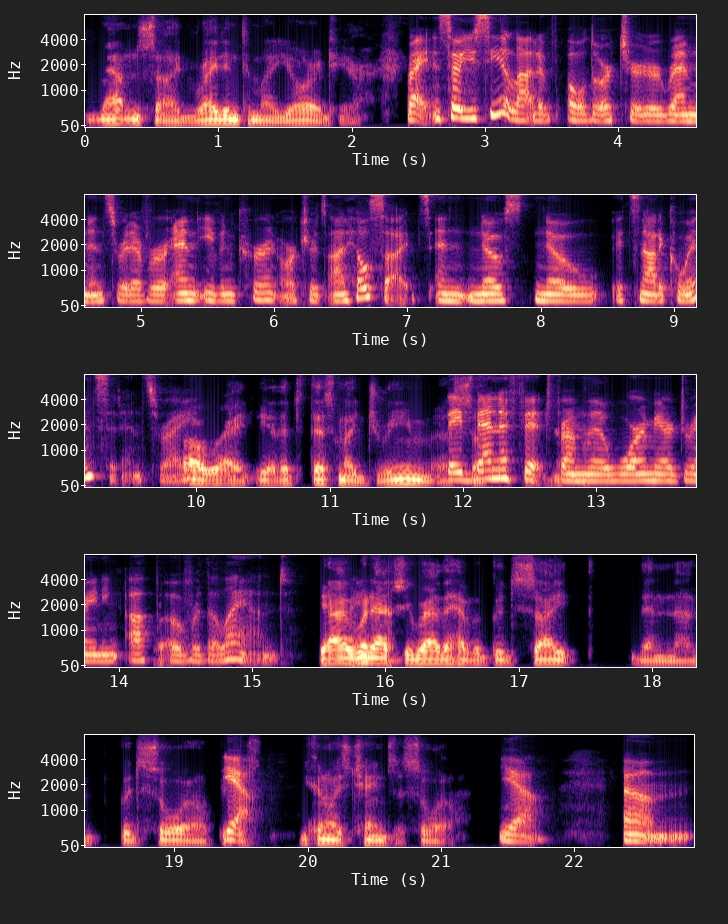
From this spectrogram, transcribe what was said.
mountainside right into my yard here. Right, and so you see a lot of old orchard or remnants or whatever, and even current orchards on hillsides. And no, no, it's not a coincidence, right? Oh, right. Yeah, that's that's my dream. Uh, they site. benefit from the warm air draining up over the land. Yeah, I would actually rather have a good site than uh, good soil. Yeah, you can always change the soil. Yeah um,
